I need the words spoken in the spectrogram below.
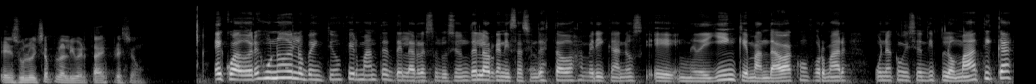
en su lucha por la libertad de expresión. Ecuador es uno de los 21 firmantes de la resolución de la Organización de Estados Americanos eh, en Medellín que mandaba conformar una comisión diplomática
